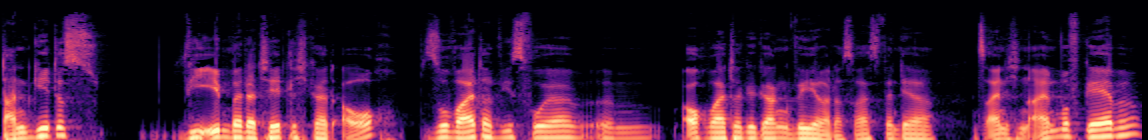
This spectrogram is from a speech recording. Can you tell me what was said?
dann geht es, wie eben bei der Tätigkeit auch, so weiter, wie es vorher ähm, auch weitergegangen wäre. Das heißt, wenn der jetzt eigentlich einen Einwurf gäbe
